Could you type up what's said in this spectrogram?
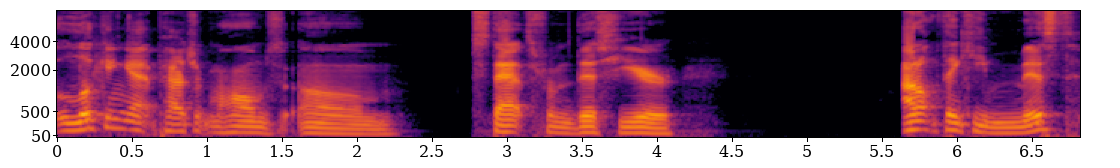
looking at Patrick Mahomes' um stats from this year, I don't think he missed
